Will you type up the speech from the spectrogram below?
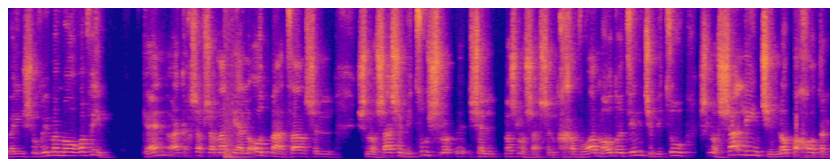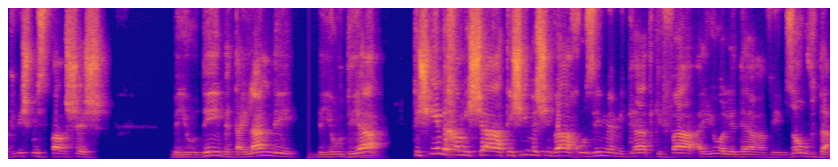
ביישובים המעורבים, כן? רק עכשיו שמעתי על עוד מעצר של שלושה שביצעו, של, של, לא שלושה, של חבורה מאוד רצינית שביצעו שלושה לינצ'ים, לא פחות, על כביש מספר 6, ביהודי, בתאילנדי, ביהודייה, 95, 97 אחוזים ממקרי התקיפה היו על ידי ערבים, זו עובדה,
